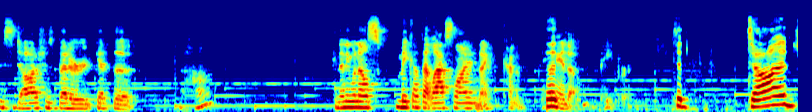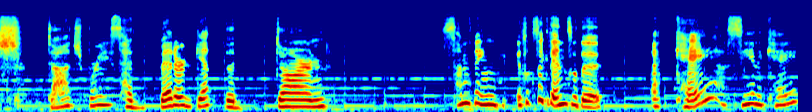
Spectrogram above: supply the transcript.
this Dodge has better get the huh? Can anyone else make out that last line? And I kind of The- hand up paper. The Dodge Dodge brace had better get the darn something. It looks like it ends with a a K, a C and a K.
